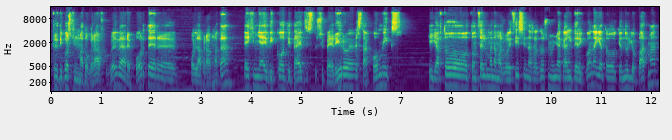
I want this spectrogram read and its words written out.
κριτικός κινηματογράφου βέβαια, ρεπόρτερ, ε, πολλά πράγματα. Έχει μια ειδικότητα έτσι στους υπερήρωες, στα κόμιξ και γι' αυτό τον θέλουμε να μας βοηθήσει να σας δώσουμε μια καλύτερη εικόνα για το καινούριο Batman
